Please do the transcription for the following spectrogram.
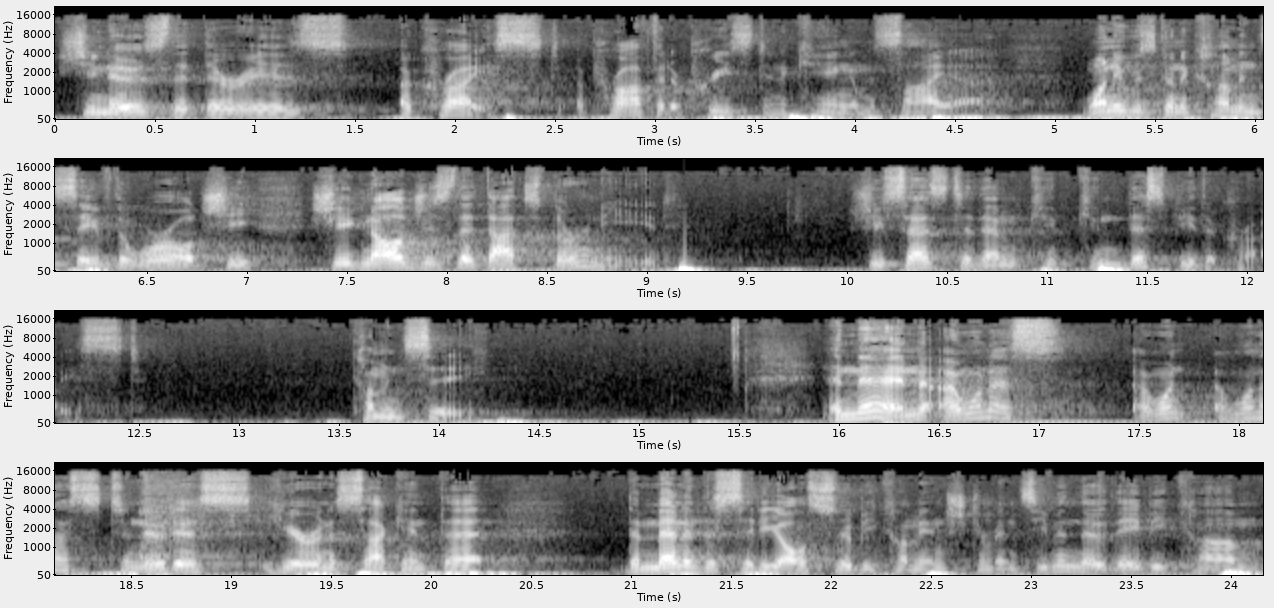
She knows that there is a Christ, a prophet, a priest, and a king, a Messiah, one who was going to come and save the world. She, she acknowledges that that's their need. She says to them, Can, can this be the Christ? Come and see. And then I want us, I want, I want us to notice here in a second that the men of the city also become instruments, even though they become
